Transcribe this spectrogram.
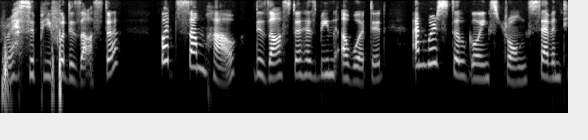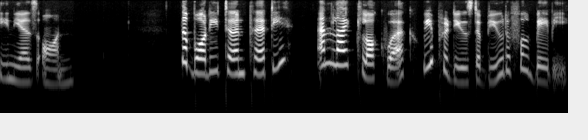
Recipe for disaster, but somehow disaster has been averted and we're still going strong 17 years on. The body turned 30, and like clockwork, we produced a beautiful baby.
